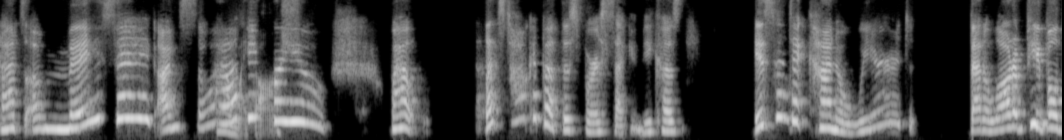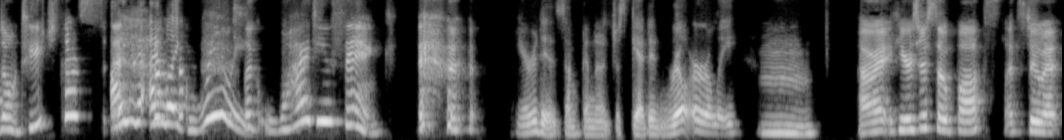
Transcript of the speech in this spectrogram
that's amazing. I'm so Oh happy for you. Wow. Let's talk about this for a second because isn't it kind of weird that a lot of people don't teach this? I, I'm like, really? like, why do you think? Here it is. I'm going to just get in real early. Mm. All right, here's your soapbox. Let's do it.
